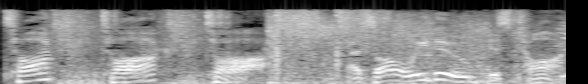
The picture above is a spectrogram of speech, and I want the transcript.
Talk, talk, talk. That's all we do is talk.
